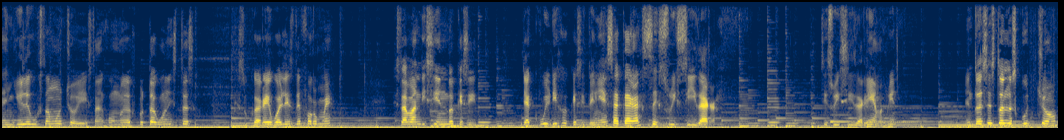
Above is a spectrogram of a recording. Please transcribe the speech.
a Angie le gusta mucho y están con los protagonistas, que su cara igual es deforme, estaban diciendo que si Jack Will dijo que si tenía esa cara se suicidara. Se suicidaría más bien. Entonces esto lo escuchó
